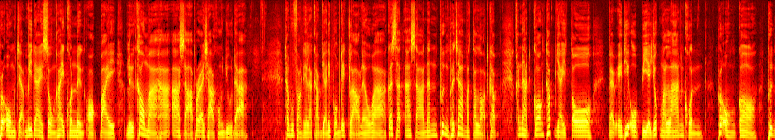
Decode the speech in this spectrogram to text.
พระองค์จะไม่ได้ทรงให้คนหนึ่งออกไป หรือเข้ามาหาอาสาพระราชาของยูดา ท่านผู้ฟังทีละครับ อย่างที่ผมได้กล่าวแล้วว่า กษัตริย์อาสานั้นพึ่งพระเจ้ามาตลอดครับ ขนาดกองทัพใหญ่โต แบบเอธิโอเปียยกมาล้านคน พระองค์ก็พึ่ง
